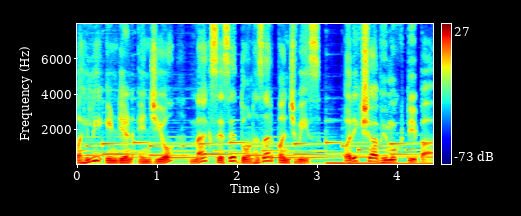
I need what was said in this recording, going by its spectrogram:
पहिली इंडियन एनजीओ मॅक्सेसे दोन हजार पंचवीस. परीक्षाभिमुख टीपा.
